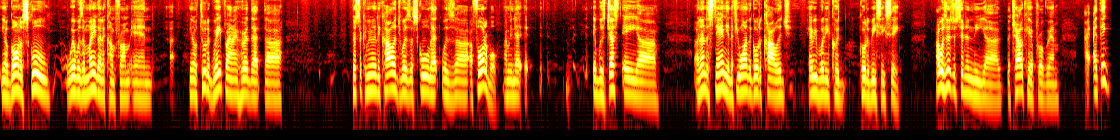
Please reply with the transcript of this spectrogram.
you know, going to school, where was the money going to come from? And, uh, you know, through the grapevine, I heard that uh, Bristol Community College was a school that was uh, affordable. I mean, it, it was just a uh, an understanding. If you wanted to go to college, everybody could go to BCC. I was interested in the uh, the child care program. I, I think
